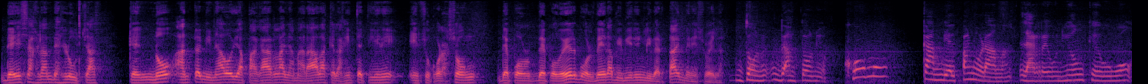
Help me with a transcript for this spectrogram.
de esas grandes luchas que no han terminado de apagar la llamarada que la gente tiene en su corazón de, de poder volver a vivir en libertad en Venezuela. Don Antonio, ¿cómo cambia el panorama la reunión que hubo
